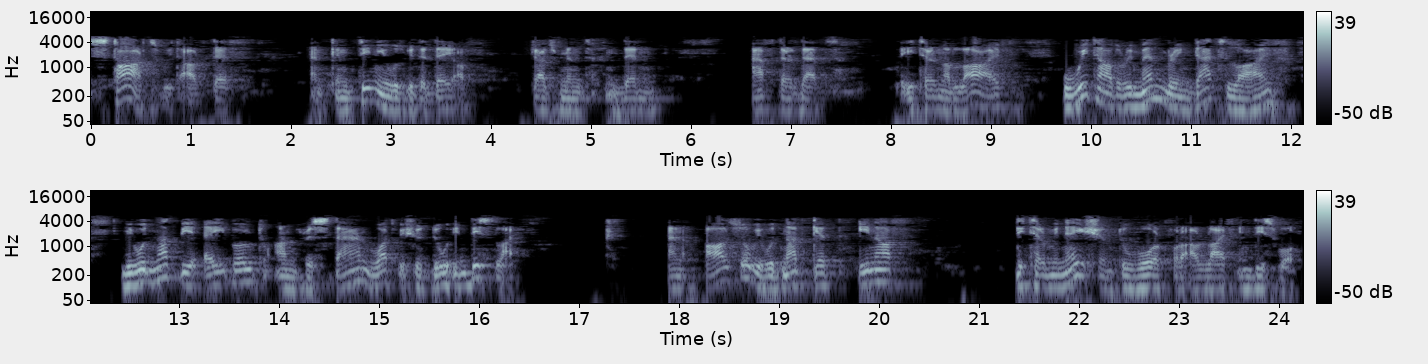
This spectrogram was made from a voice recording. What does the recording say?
starts with our death and continues with the day of judgment and then after that the eternal life, without remembering that life, we would not be able to understand what we should do in this life. And also we would not get enough determination to work for our life in this world.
